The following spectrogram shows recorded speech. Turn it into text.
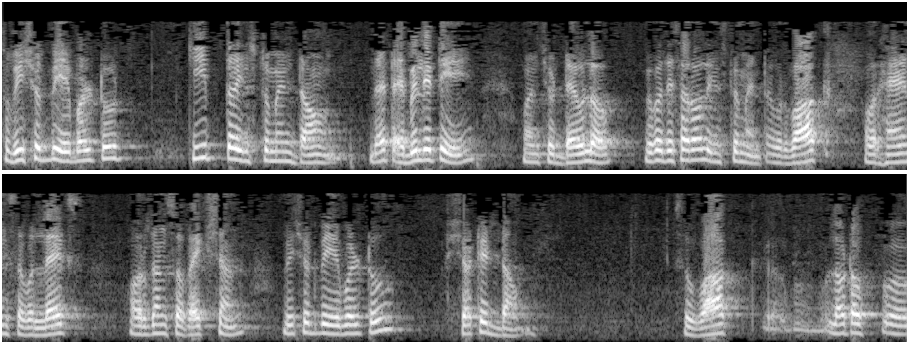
So we should be able to keep the instrument down. That ability one should develop because these are all instruments. Our vak, our hands, our legs, organs of action, we should be able to shut it down. So vak lot of, uh,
